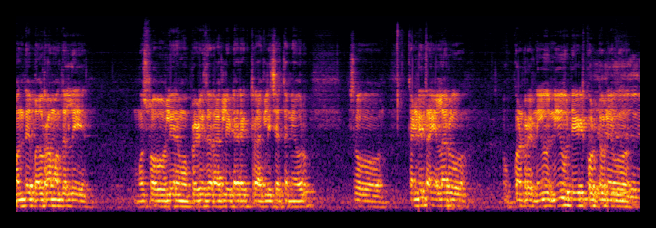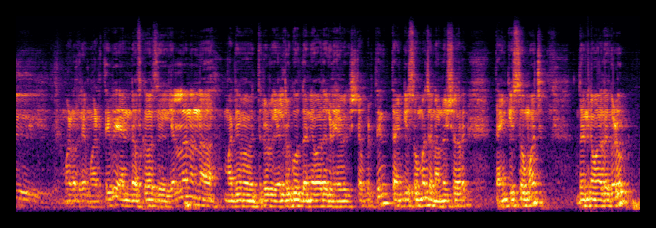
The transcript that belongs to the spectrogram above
ಮುಂದೆ ಬಲರಾಮದಲ್ಲಿ ಮೋಸ್ಟ್ ಪ್ರಾಬಬ್ಲಿ ನಮ್ಮ ಪ್ರೊಡ್ಯೂಸರ್ ಆಗಲಿ ಡೈರೆಕ್ಟರ್ ಆಗಲಿ ಚೈತನ್ಯ ಅವರು. ಸೊ ಖಂಡಿತ ಎಲ್ಲರೂ ಒಪ್ಕೊಂಡ್ರೆ ನೀವು ನೀವು ಡೇಟ್ ಕೊಟ್ಟು ನೀವು ಮಾಡಿದ್ರೆ ಮಾಡ್ತೀವಿ. ಆ್ಯಂಡ್ ಅಫ್ಕೋರ್ಸ್ ಎಲ್ಲ ನನ್ನ ಮಾಧ್ಯಮ ಮಿತ್ರರು ಎಲ್ರಿಗೂ ಧನ್ಯವಾದಗಳು ಹೇಳಕ್ಕೆ ಇಷ್ಟಪಡ್ತೀನಿ. Thank you so much Anush ಅವರೇ. ಥ್ಯಾಂಕ್ ಯು ಸೋ ಮಚ್ ಧನ್ಯವಾದಗಳು.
